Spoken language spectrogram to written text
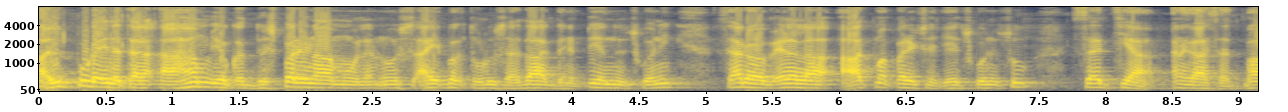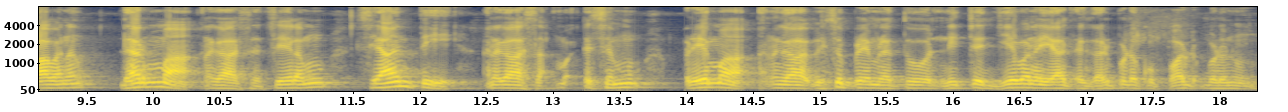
అల్పుడైన తన అహం యొక్క దుష్పరిణామములను సాయిభక్తుడు సదా జ్ఞప్తి అందించుకొని సర్వవేళలా ఆత్మపరీక్ష చేసుకొనుచు సత్య అనగా సద్భావన ధర్మ అనగా సశీలము శాంతి అనగా సామరస్యము ప్రేమ అనగా విశ్వప్రేమలతో నిత్య జీవనయాత్ర గడుపుటకు పాటుపడును.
